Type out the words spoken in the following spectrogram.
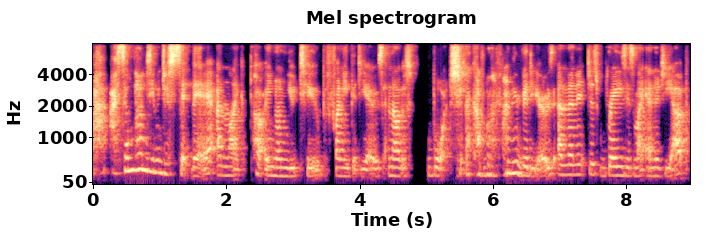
I sometimes even just sit there and like put in on YouTube funny videos and I'll just watch a couple of funny videos and then it just raises my energy up.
